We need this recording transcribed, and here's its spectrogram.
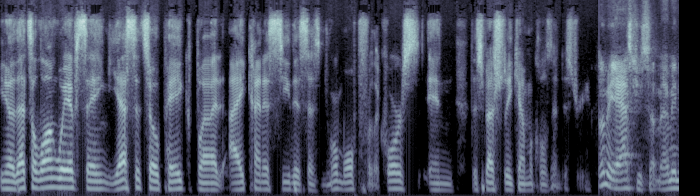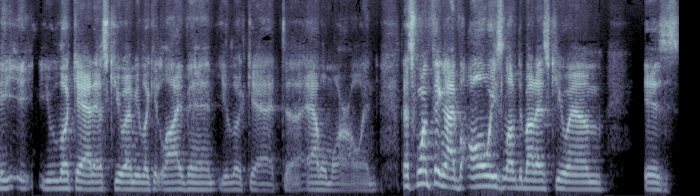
you know that's a long way of saying yes it's opaque but i kind of see this as normal for the course in the specialty chemicals industry. Let me ask you something. I mean you look at sqm you look at livent you look at uh, albemarle and that's one thing i've always loved about sqm is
